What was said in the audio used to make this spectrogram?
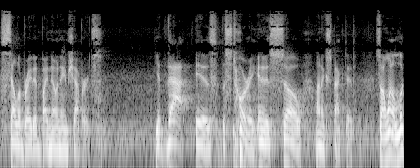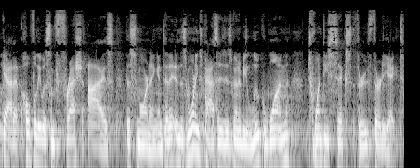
celebrated by no name shepherds. Yet that is the story, and it is so unexpected. So I want to look at it, hopefully, with some fresh eyes this morning. And today, in this morning's passage is going to be Luke 1 26 through 38.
